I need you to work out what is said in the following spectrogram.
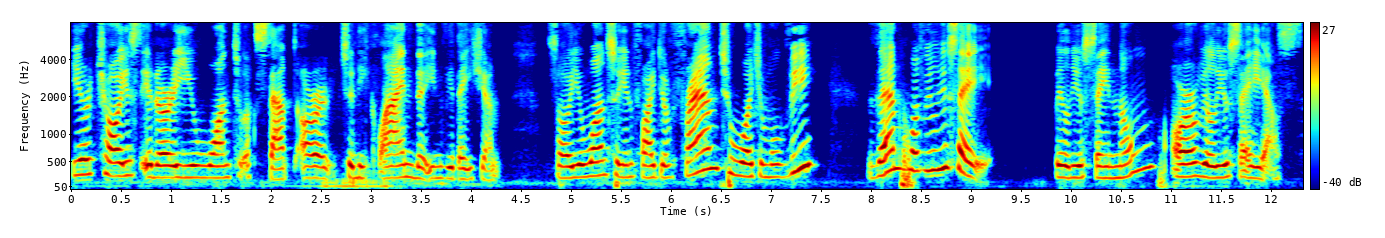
your choice either you want to accept or to decline the invitation. So you want to invite your friend to watch a movie then what will you say Will you say no or will you say yes?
